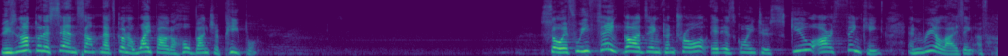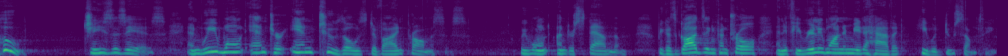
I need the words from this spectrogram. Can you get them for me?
And he's not going to send something that's going to wipe out a whole bunch of people. So if we think God's in control, it is going to skew our thinking and realizing of who Jesus is. And we won't enter into those divine promises. We won't understand them because God's in control, and if He really wanted me to have it, He would do something.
